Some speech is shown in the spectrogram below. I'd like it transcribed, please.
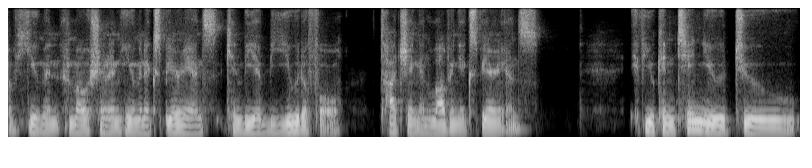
of human emotion and human experience can be a beautiful touching and loving experience. If you continue to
